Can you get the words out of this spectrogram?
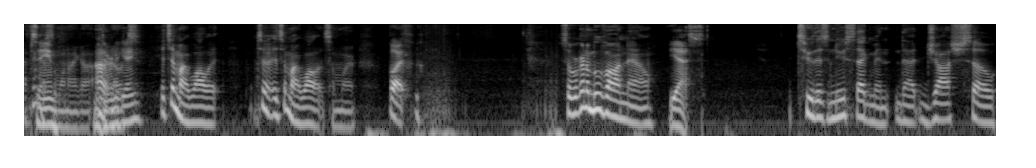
I think that's Same. the one I got. I don't Moderna know. It's, it's in my wallet. It's in, it's in my wallet somewhere. But so we're gonna move on now yes, to this new segment that Josh so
